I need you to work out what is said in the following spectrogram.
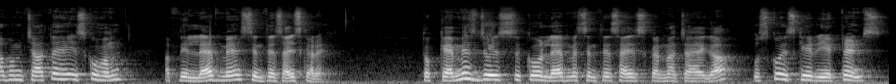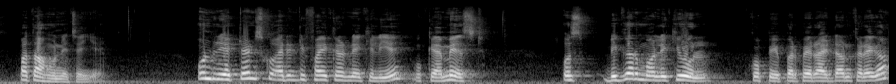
अब हम चाहते हैं इसको हम अपनी लैब में सिंथेसाइज करें। तो केमिस्ट जो इसको लैब में सिंथेसाइज करना चाहेगा, उसको इसके रिएक्टेंट्स पता होने चाहिए। उन रिएक्टेंट्स को आइडेंटिफाई करने के लिए वो केमिस्ट उस बिगर मॉलिक्यूल को पेपर पे राइट डाउन करेगा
